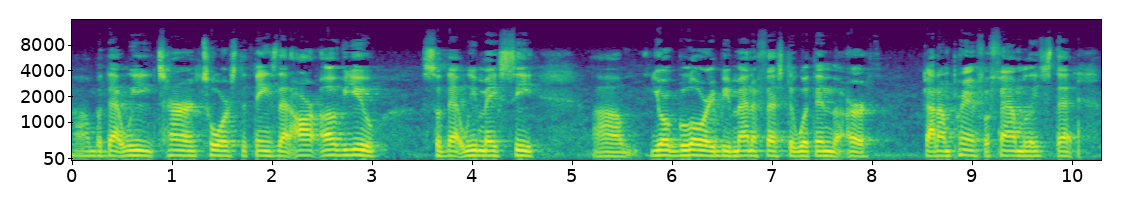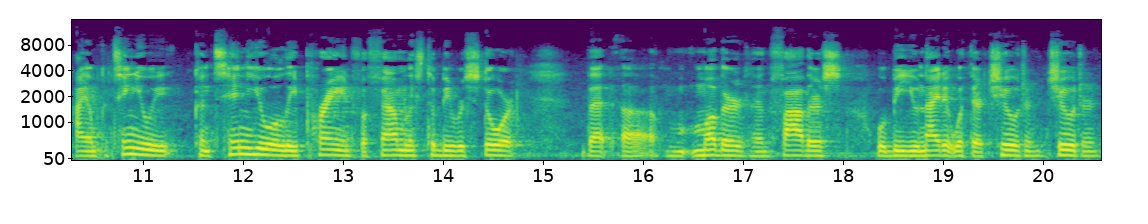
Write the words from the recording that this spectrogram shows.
um, but that we turn towards the things that are of you so that we may see um, your glory be manifested within the earth. God, I'm praying for families that I am continually continually praying for families to be restored, that uh, mothers and fathers will be united with their children, children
